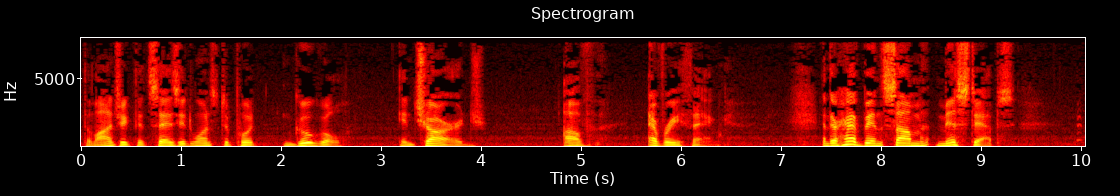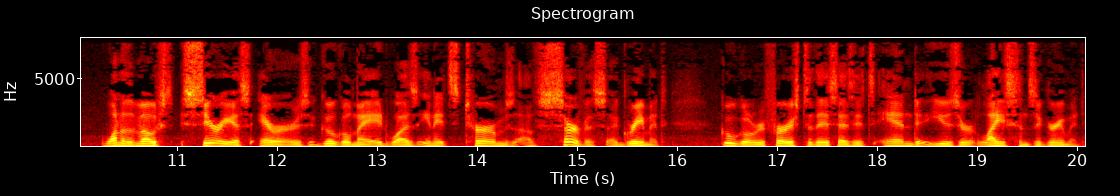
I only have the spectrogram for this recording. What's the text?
The logic that says it wants to put Google in charge of everything. And there have been some missteps, one of the most serious errors Google made was in its terms of service agreement. Google refers to this as its end user license agreement,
